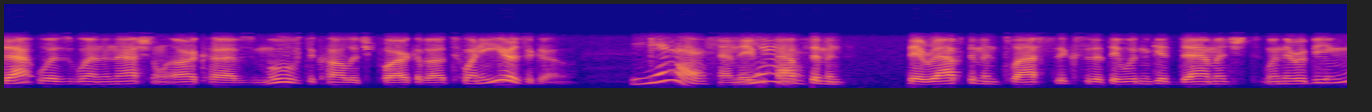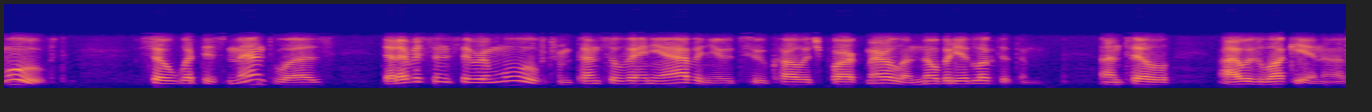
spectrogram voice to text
that was when the National Archives moved to College Park about 20 years ago. Yes. And they yes. wrapped them in they wrapped them in plastic so that they wouldn't get damaged when they were being moved. So what this meant was that ever since they were moved from Pennsylvania Avenue to College Park, Maryland, nobody had looked at them until I was lucky enough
